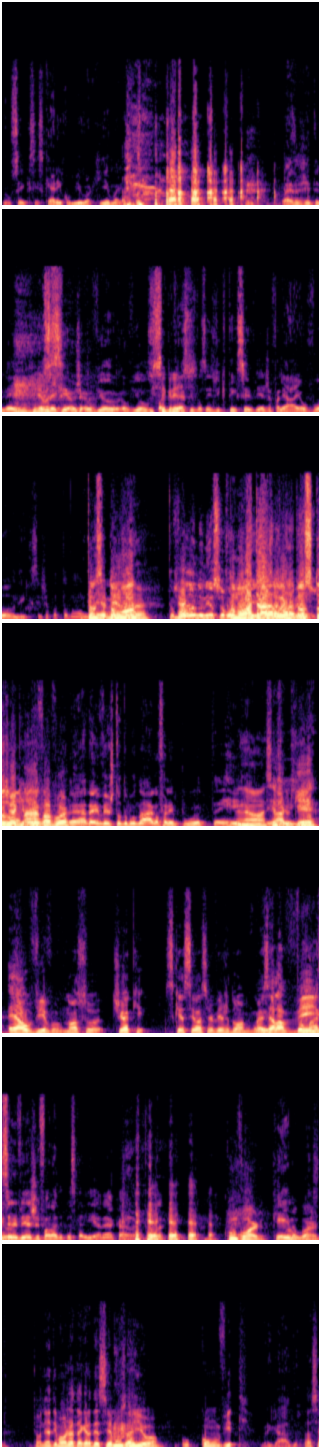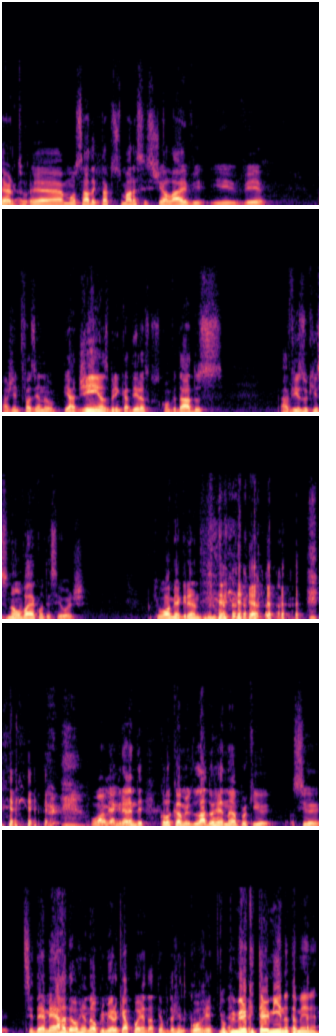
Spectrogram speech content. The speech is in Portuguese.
Não sei o que vocês querem comigo aqui, mas. mas a gente veio. Queremos... Eu sei que eu, eu, vi, eu vi os, os podcasts de vocês, vi que tem cerveja. Eu falei, ah, eu vou, nem que seja para tomar um. Então você é tomou. Mesmo, né? Tomar... Falando nisso, eu vou Tomou um atraso hoje, então mesmo. todo mundo na água. Por favor. É, daí eu vejo todo mundo na água. Eu falei, puta, errei. Não, você acha que é ao vivo. Nosso Chuck esqueceu a cerveja do homem, mas ela veio. Tomar cerveja e falar de pescaria, né, cara? Concordo. Quem Concordo. não gosta? Então, de antemão, já te agradecemos aí o, o convite. Obrigado. Tá certo? Obrigado. É, moçada que está acostumada a assistir a live e ver a gente fazendo piadinhas, brincadeiras com os convidados, aviso que isso não vai acontecer hoje. Porque o homem é grande. o homem é grande. Colocamos ele do lado do Renan, porque se, se der merda, o Renan é o primeiro que apanha, dá tempo da gente correr. É o primeiro que termina também, né?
